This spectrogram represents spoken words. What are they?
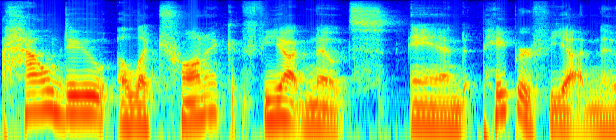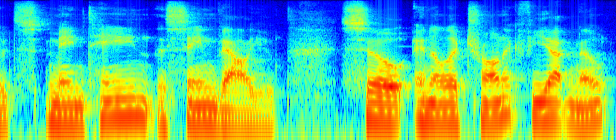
How do electronic fiat notes and paper fiat notes maintain the same value? So an electronic fiat note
